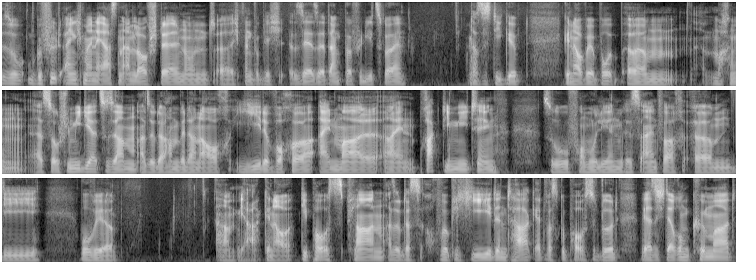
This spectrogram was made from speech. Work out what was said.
so gefühlt eigentlich meine ersten Anlaufstellen und äh, ich bin wirklich sehr, sehr dankbar für die zwei dass es die gibt. Genau, wir ähm, machen äh, Social Media zusammen. Also da haben wir dann auch jede Woche einmal ein Prakti-Meeting, so formulieren wir es einfach, ähm, die, wo wir ähm, ja, genau, die Posts planen, also dass auch wirklich jeden Tag etwas gepostet wird, wer sich darum kümmert,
